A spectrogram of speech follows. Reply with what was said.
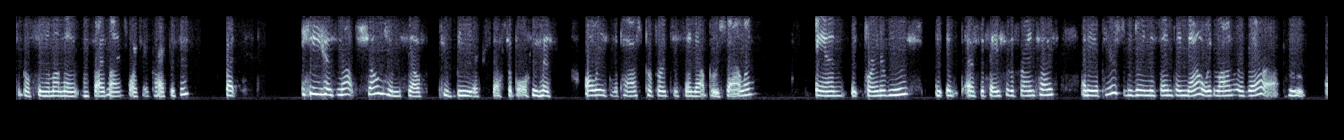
People see him on the, the sidelines watching practices, but he has not shown himself to be accessible. He has always in the past preferred to send out Bruce Allen and uh, for interviews as the face of the franchise, and he appears to be doing the same thing now with Ron Rivera, who, uh,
